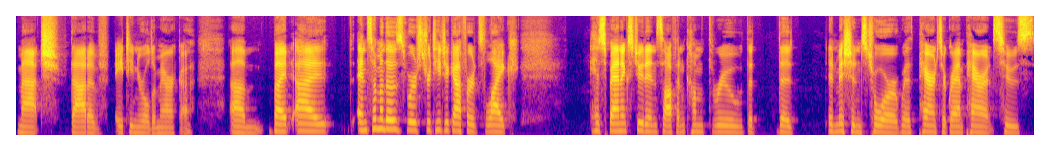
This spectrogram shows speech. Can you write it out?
match that of 18 year old America. Um, but uh, and some of those were strategic efforts, like Hispanic students often come through the the admissions tour with parents or grandparents whose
